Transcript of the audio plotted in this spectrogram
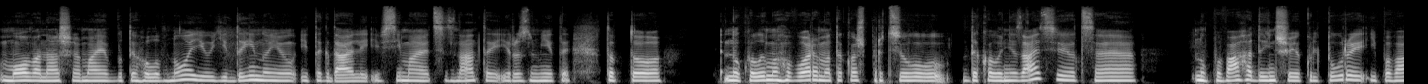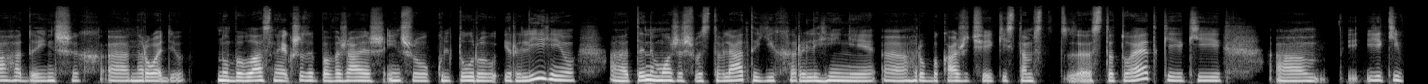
мова наша має бути головною, єдиною і так далі. І всі мають це знати і розуміти. Тобто, ну, коли ми говоримо також про цю деколонізацію, це ну, повага до іншої культури і повага до інших е, народів. Ну, бо, власне, якщо ти поважаєш іншу культуру і релігію, е, ти не можеш виставляти їх релігійні, е, грубо кажучи, якісь там статуетки, які які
